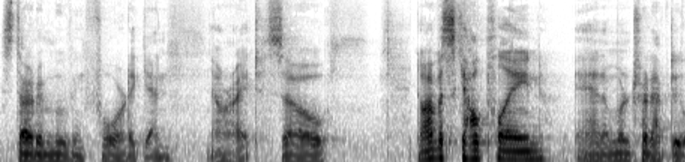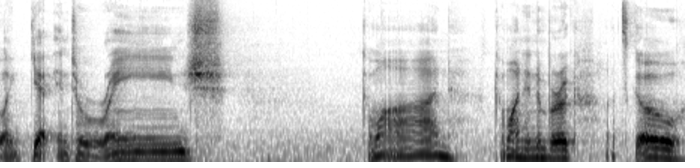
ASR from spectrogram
started moving forward again. All right, so don't have a scout plane, and I'm gonna try to have to like get into range. Come on. Come on, Hindenburg. Let's go.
